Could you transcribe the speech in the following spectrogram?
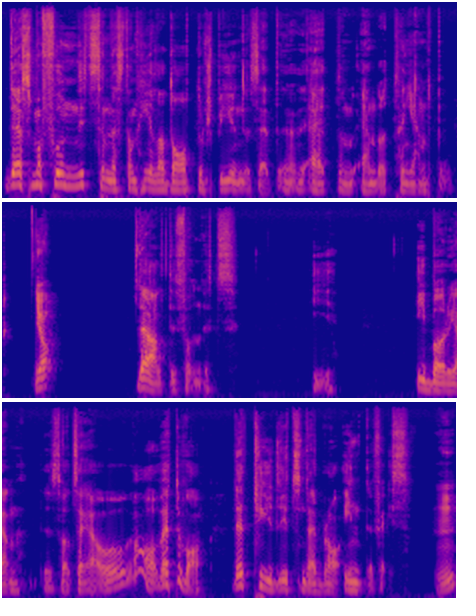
Det som har funnits sedan nästan hela datorns begynnelse är ett, ändå ett tangentbord. Ja, Det har alltid funnits i, i början, så att säga. Och ja, vet du vad? Det är ett tydligt sånt där bra interface. mm.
